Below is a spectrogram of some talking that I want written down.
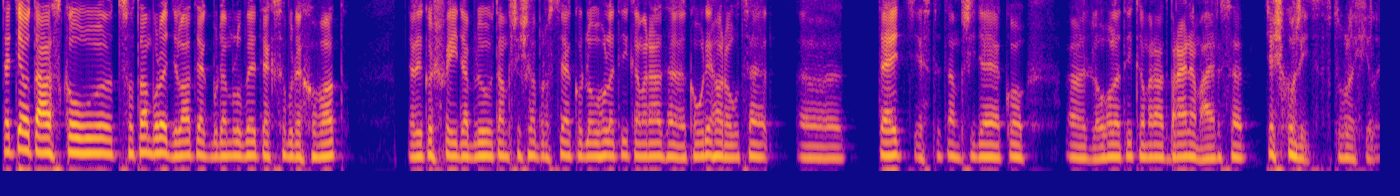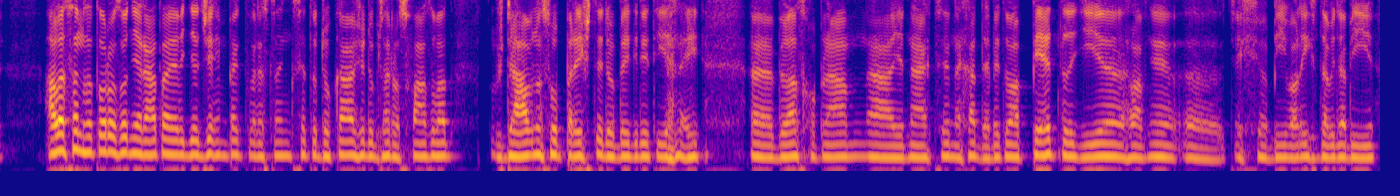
Teď je otázkou, co tam bude dělat, jak bude mluvit, jak se bude chovat jelikož v AW tam přišel prostě jako dlouholetý kamarád eh, Codyho Rouce, eh, teď, jestli tam přijde jako eh, dlouholetý kamarád Briana Myerse, těžko říct v tuhle chvíli. Ale jsem za to rozhodně rád a je vidět, že Impact Wrestling se to dokáže dobře rozfázovat. Už dávno jsou pryč ty doby, kdy TNA byla schopná na jedné akci nechat debitovat pět lidí, hlavně těch bývalých z WWE.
